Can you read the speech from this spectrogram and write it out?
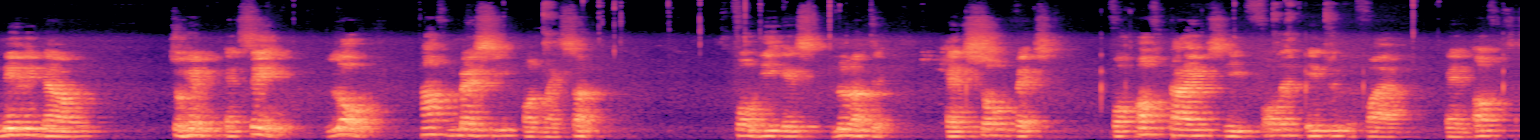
kneeling down to him and saying, Lord, have mercy on my son, for he is lunatic and so vexed. For oft times he falleth into the fire and oft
